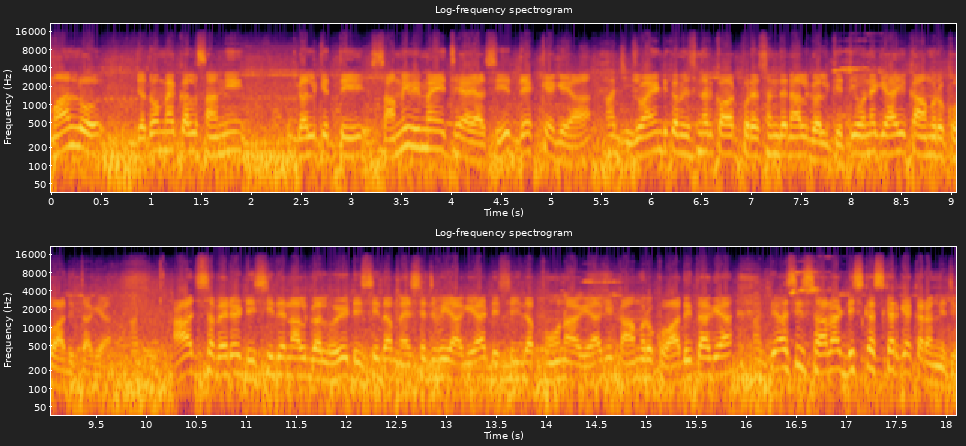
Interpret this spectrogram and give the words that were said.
ਮੰਨ ਲਓ ਜਦੋਂ ਮੈਂ ਕੱਲ ਸਾਮੀ ਗੱਲ ਕੀਤੀ ਸਾਮੀ ਵੀ ਮੈਂ ਇੱਥੇ ਆਇਆ ਸੀ ਦੇਖ ਕੇ ਗਿਆ। ਜੁਆਇੰਟ ਕਮਿਸ਼ਨਰ ਕਾਰਪੋਰੇਸ਼ਨ ਦੇ ਨਾਲ ਗੱਲ ਕੀਤੀ ਉਹਨੇ ਕਿਹਾ ਕਿ ਕੰਮ ਰੁਕਵਾ ਦਿੱਤਾ ਗਿਆ। ਅੱਜ ਸਵੇਰੇ ਡੀਸੀ ਦੇ ਨਾਲ ਗੱਲ ਹੋਈ ਡੀਸੀ ਦਾ ਮੈਸੇਜ ਵੀ ਆ ਗਿਆ ਡੀਸੀ ਦਾ ਫੋਨ ਆ ਗਿਆ ਕਿ ਕੰਮ ਰੁਕਵਾ ਦਿੱਤਾ ਗਿਆ ਤੇ ਅਸੀਂ ਸਾਰਾ ਡਿਸਕਸ ਕਰਕੇ ਕਰਾਂਗੇ ਜੀ।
